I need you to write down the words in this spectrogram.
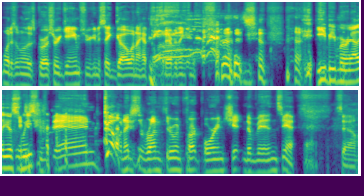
what is it? One of those grocery games where you're going to say go, and I have to put everything in. EB Morelia sweep. and go, and I just run through and start pouring shit into bins. Yeah. So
